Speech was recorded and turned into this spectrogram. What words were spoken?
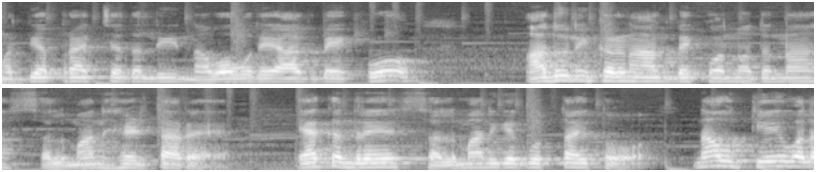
ಮಧ್ಯಪ್ರಾಚ್ಯದಲ್ಲಿ ನವೋದಯ ಆಗಬೇಕು, ಆಧುನೀಕರಣ ಆಗಬೇಕು ಅನ್ನೋದನ್ನು ಸಲ್ಮಾನ್ ಹೇಳ್ತಾರೆ. ಯಾಕಂದರೆ ಸಲ್ಮಾನ್ಗೆ ಗೊತ್ತಾಯಿತು, ನಾವು ಕೇವಲ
